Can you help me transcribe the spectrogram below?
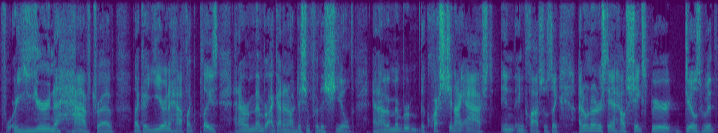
for a year and a half, Trev. Like a year and a half, like plays. And I remember I got an audition for The Shield, and I remember the question I asked in in class was like, I don't understand how Shakespeare deals with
